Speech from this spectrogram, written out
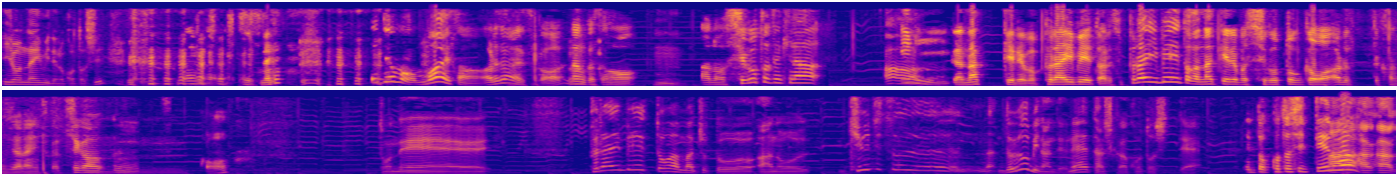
いろんな意味での今年？そうですね。え、でも、萌えさん、あれじゃないですか？なんかその、うん。あの、仕事的な意味がなければプライベートあるし、プライベートがなければ仕事側あるって感じじゃないんですか？違う。ううん。んかとね、プライベートは、まあちょっと、あの、休日な、土曜日なんだよね、確か今年って。えっと、今年っていうのは、あああ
